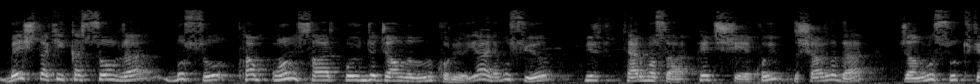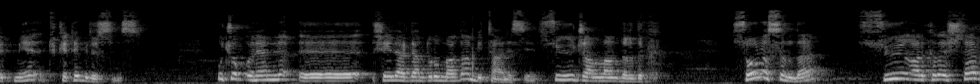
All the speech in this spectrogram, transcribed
5 dakika sonra bu su tam 10 saat boyunca canlılığını koruyor. Yani bu suyu bir termosa, pet şişeye koyup dışarıda da canlı su tüketmeye tüketebilirsiniz. Bu çok önemli e, şeylerden, durumlardan bir tanesi. Suyu canlandırdık. Sonrasında suyun arkadaşlar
